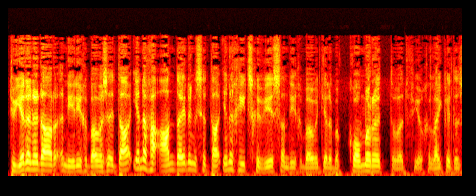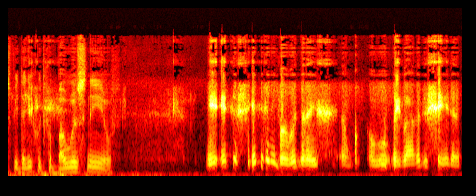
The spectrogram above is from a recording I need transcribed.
toe jy nou daar in hierdie gebou was, het daar enige aanduidings het daar enigiets gewees aan die gebou wat jy bekommer het of wat vir jou gelyk het asof dit nie goed gebou is nie of Nee, ek is ek is in die boubedryf om om my ware te sê dat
